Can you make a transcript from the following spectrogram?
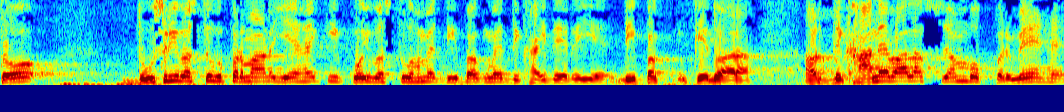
तो दूसरी वस्तु का प्रमाण यह है कि कोई वस्तु हमें दीपक में दिखाई दे रही है, दीपक के द्वारा, और दिखाने वाला स्वयं प्रमेय है।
